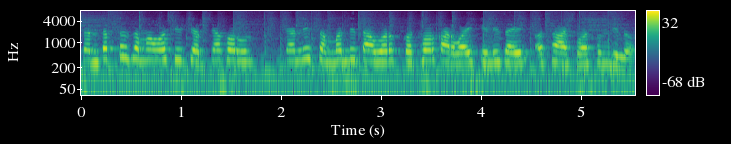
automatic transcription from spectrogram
संतप्त जमावाशी चर्चा करून त्यांनी संबंधितावर कठोर कारवाई केली जाईल असं आश्वासन दिलं.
